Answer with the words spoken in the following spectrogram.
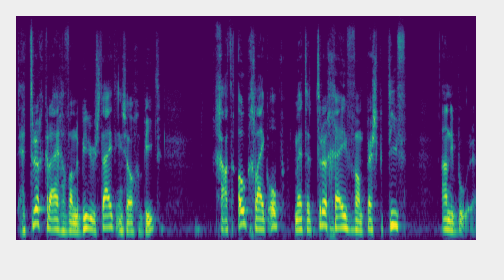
het terugkrijgen van de biodiversiteit in zo'n gebied gaat ook gelijk op met het teruggeven van perspectief aan die boeren.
